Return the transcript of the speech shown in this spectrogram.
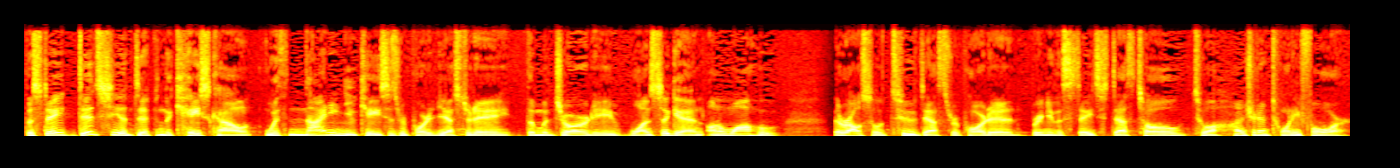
The state did see a dip in the case count with 90 new cases reported yesterday, the majority once again on Oahu. There are also two deaths reported, bringing the state's death toll to 124.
